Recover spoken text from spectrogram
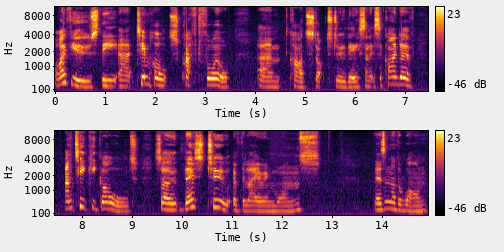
I've used the uh, Tim Holtz craft foil um, cardstock to do this. And it's a kind of antique gold. So there's two of the layering ones. There's another one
